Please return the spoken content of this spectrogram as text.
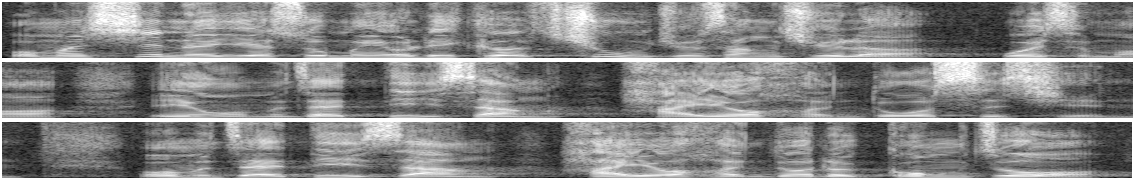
我们信了耶稣，没有立刻咻就上去了。为什么？因为我们在地上还有很多事情，我们在地上还有很多的工作，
